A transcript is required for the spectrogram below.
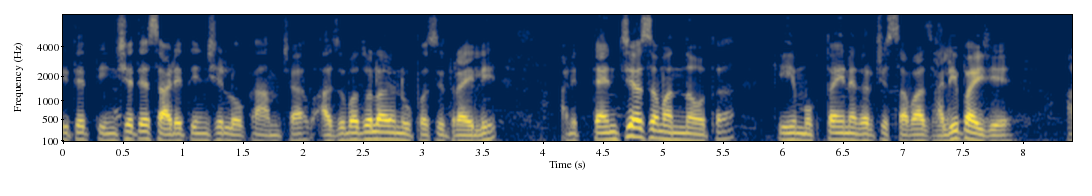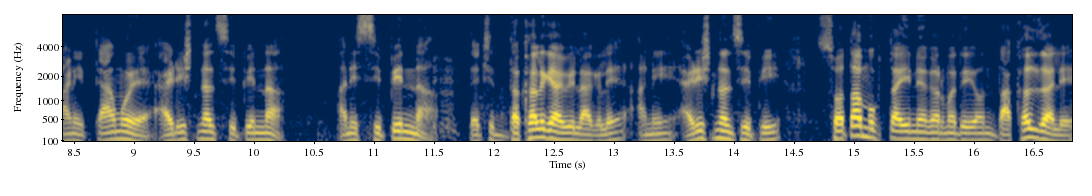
तिथे तीनशे ते साडेतीनशे लोकं आमच्या आजूबाजूला येऊन उपस्थित राहिली. आणि त्यांचे असं म्हणणं होतं की ही मुक्ताईनगरची सभा झाली पाहिजे आणि त्यामुळे ॲडिशनल सी पींना आणि सी पींना त्याची दखल घ्यावी लागले आणि ॲडिशनल सी पी स्वतः मुक्ताईनगरमध्ये येऊन दाखल झाले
